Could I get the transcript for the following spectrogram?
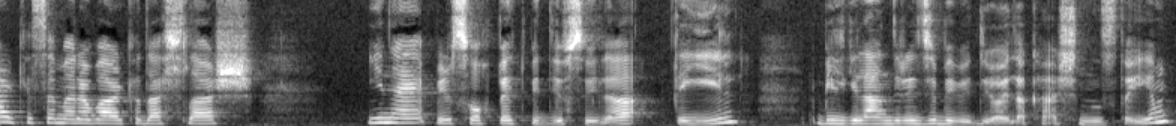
Herkese merhaba arkadaşlar. Yine bir sohbet videosuyla değil, bilgilendirici bir videoyla karşınızdayım.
